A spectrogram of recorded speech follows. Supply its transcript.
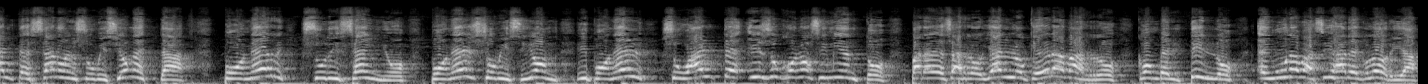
artesano en su visión está poner su diseño, poner su visión y poner su arte y su conocimiento para desarrollar lo que era barro, convertirlo en una vasija de gloria,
